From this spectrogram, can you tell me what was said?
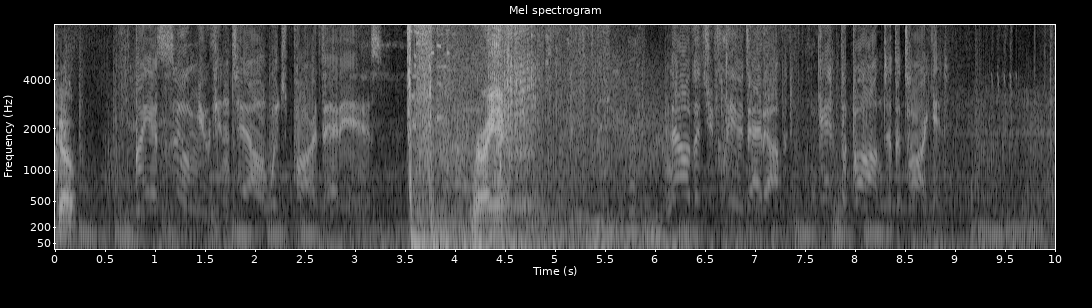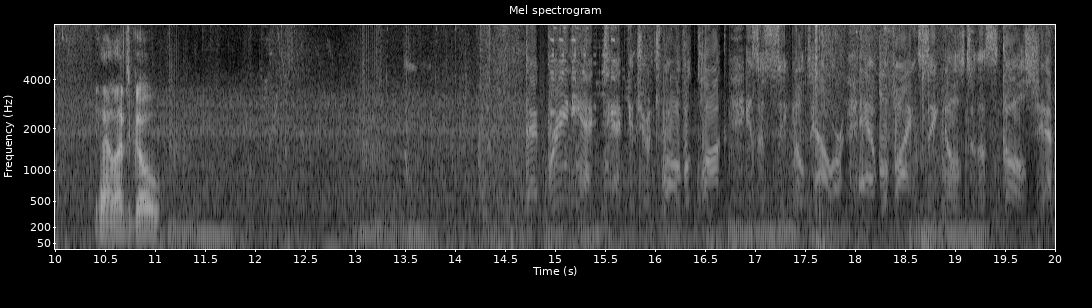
Go. I assume you can tell which part that is. Right here. Now that you've cleared that up, get the bomb to the target. Yeah, let's go. That Brainiac tech at your 12 o'clock is a signal tower, amplifying signals to the skull ship.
